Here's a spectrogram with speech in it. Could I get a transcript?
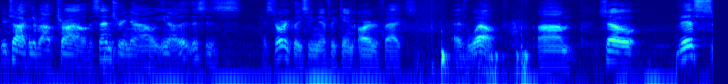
you're talking about trial of the century now you know th- this is historically significant artifacts as well um, so this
